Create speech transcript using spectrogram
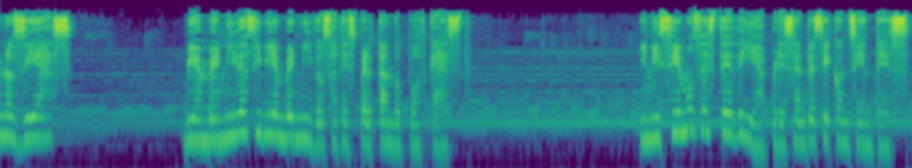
buenos días. Bienvenidas y bienvenidos a Despertando Podcast. Iniciemos este día presentes y conscientes.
